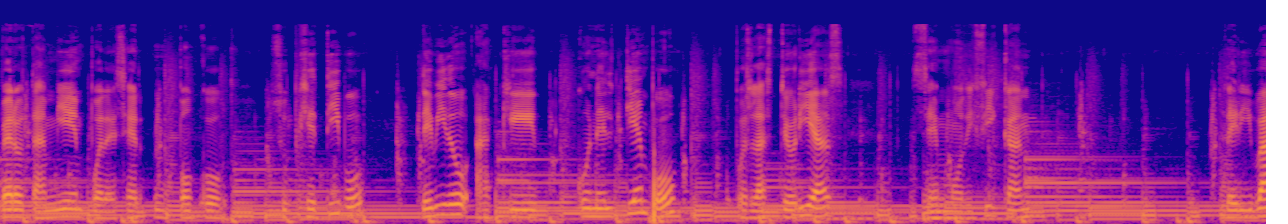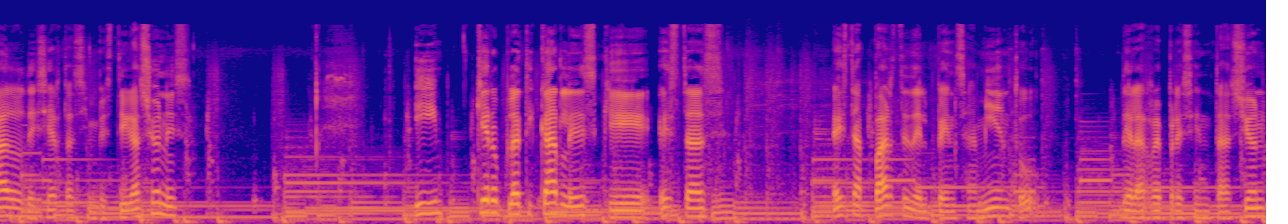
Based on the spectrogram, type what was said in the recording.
pero también puede ser un poco subjetivo debido a que con el tiempo pues las teorías se modifican derivado de ciertas investigaciones y quiero platicarles que esta parte del pensamiento de la representación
